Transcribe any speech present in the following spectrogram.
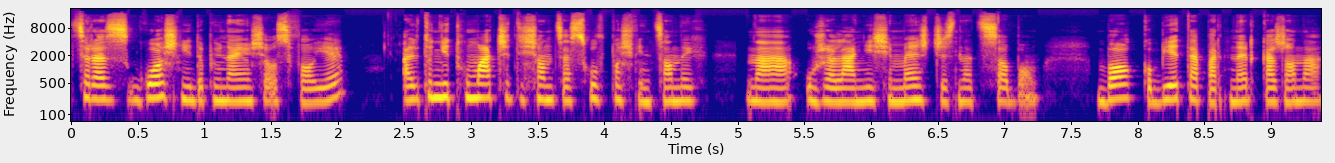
coraz głośniej dopominają się o swoje, ale to nie tłumaczy tysiąca słów poświęconych na użalanie się mężczyzn nad sobą, bo kobieta, partnerka, żona,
